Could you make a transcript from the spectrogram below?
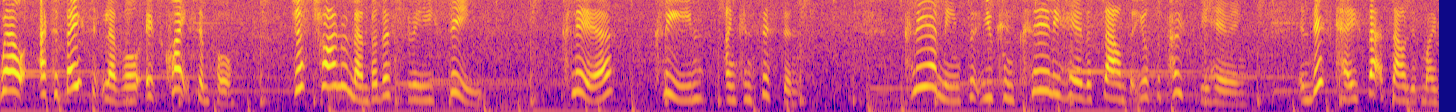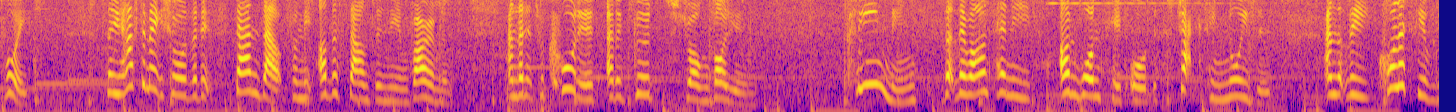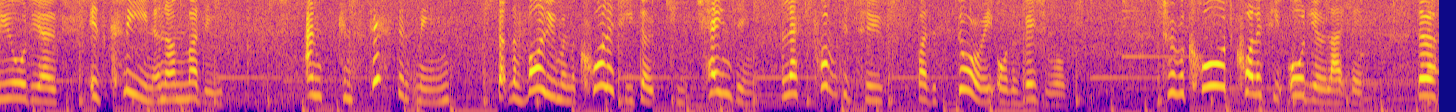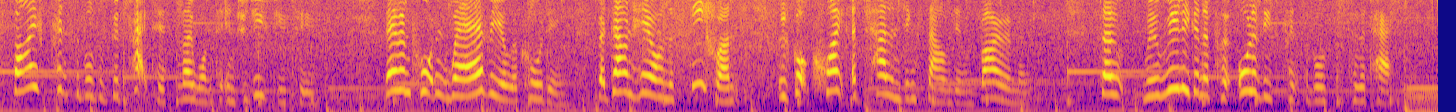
Well, at a basic level, it's quite simple. Just try and remember the three C's. Clear, clean and consistent. Clear means that you can clearly hear the sound that you're supposed to be hearing. In this case, that sound is my voice. So you have to make sure that it stands out from the other sounds in the environment and that it's recorded at a good, strong volume. Clean means that there aren't any unwanted or distracting noises and that the quality of the audio is clean and unmuddied. And consistent means that the volume and the quality don't keep changing unless prompted to by the story or the visuals. To record quality audio like this, there are five principles of good practice that I want to introduce you to. They're important wherever you're recording, but down here on the seafront, we've got quite a challenging sound environment. So we're really going to put all of these principles to the test.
